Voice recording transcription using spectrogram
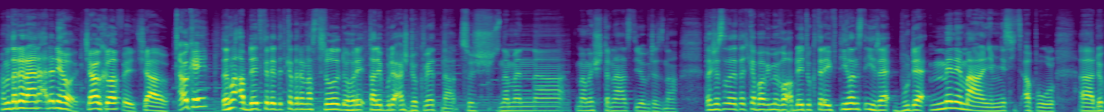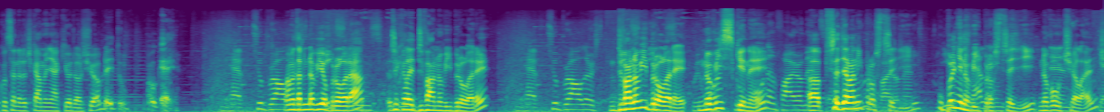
Máme tady Ryana a Dannyho. Čau chlapi, čau. OK, tenhle update, který teďka tady nastřelili do hry, tady bude až do května, což znamená, máme 14. března. Takže se tady teďka bavíme o updateu, který v téhle hře bude minimálně měsíc a půl, uh, dokud se nedočkáme nějakého dalšího updateu. OK. Máme tady novýho brawlera, říkali dva nový brawlery. Dva nový brawlery, nový skiny, uh, předělaný prostředí, úplně nový prostředí, novou challenge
